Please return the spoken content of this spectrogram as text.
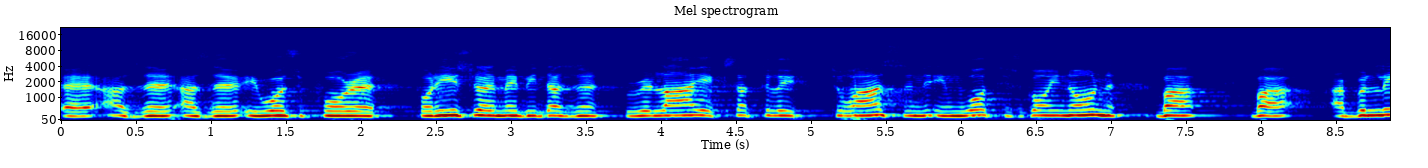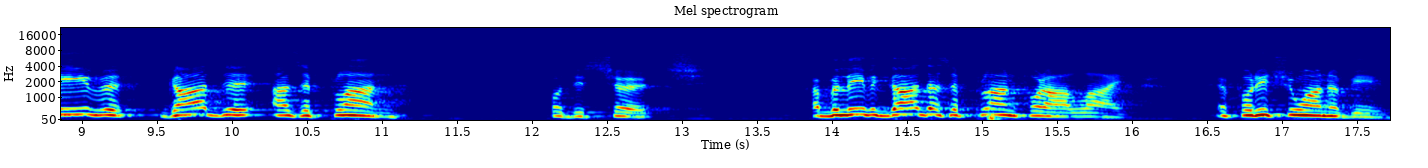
as, as it was for, for Israel, maybe doesn't rely exactly to us in, in what is going on, but, but I believe God has a plan for this church. I believe God has a plan for our life and for each one of you.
